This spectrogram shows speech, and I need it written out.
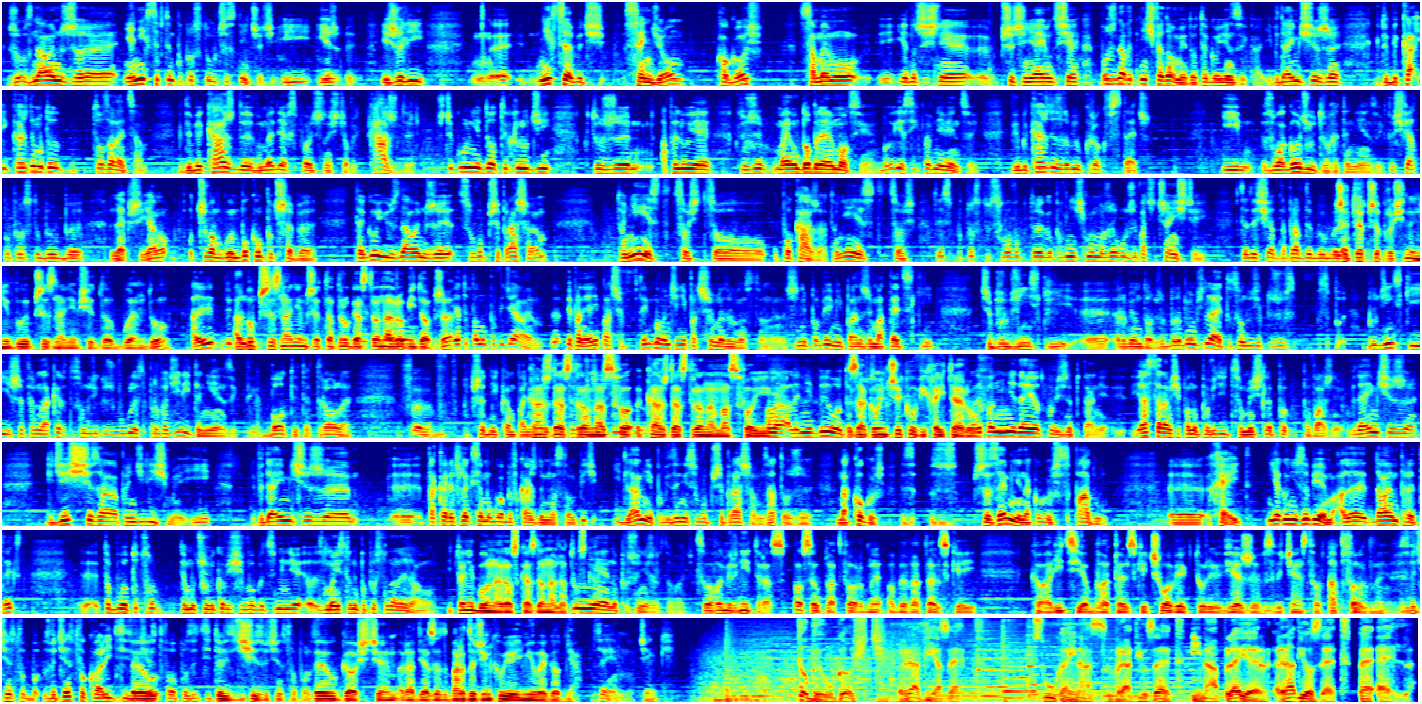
że uznałem, że ja nie chcę w tym po prostu uczestniczyć i jeż, jeżeli e, nie chcę być sędzią kogoś, samemu jednocześnie e, przyczyniając się, może nawet nieświadomie, do tego języka. I wydaje mi się, że gdyby, ka- i każdemu to, to zalecam, gdyby każdy w mediach społecznościowych, każdy, szczególnie do tych ludzi, którzy apeluje, którzy mają dobre emocje, bo jest ich pewnie więcej, gdyby każdy zrobił krok wstecz i złagodził trochę ten język, to świat po prostu byłby lepszy. Ja odczuwam głęboką potrzebę tego i uznałem, że słowo przepraszam to nie jest coś, co upokarza, to nie jest coś, to jest po prostu słowo, którego powinniśmy może używać częściej. Wtedy świat naprawdę byłby Czy lepszy. te przeprosiny nie były przyznaniem się do błędu? Ale wie pan, Albo przyznaniem, że ta druga strona panu- robi dobrze? Ja to panu powiedziałem. Wie pan, ja nie patrzę, w tym momencie nie patrzyłem na drugą stronę. Znaczy nie powie mi pan, że Matecki czy Brudziński e, robią dobrze, bo robią źle. To są ludzie, którzy... Brudziński i Scheffelnacker to są ludzie, którzy w ogóle sprowadzili ten język, tych boty, te trole w, w, poprzednich kampaniach. Każda strona, swo, każda strona ma swoich Pana, ale nie było tego. zagończyków i Ale hejterów. pan mi nie daje odpowiedzi na pytanie. Ja staram się panu powiedzieć, co myślę po, poważnie. Wydaje mi się, że gdzieś się zapędziliśmy i wydaje mi się, że e, taka refleksja mogłaby w każdym nastąpić i dla mnie powiedzenie słowo przepraszam za to, że na kogoś, z, z, przeze mnie na kogoś spadł e, hejt, ja go nie zrobiłem, ale dałem pretekst, e, to było to, co temu człowiekowi się wobec mnie, z mojej strony po prostu należało. I to nie było na rozkaz Donalda Tuska. Nie, no proszę nie żartować. Sławomir Nitras, poseł Platformy Obywatelskiej, Koalicji Obywatelskiej, człowiek, który wierzy w zwycięstwo Platformy. Absolutnie. Zwycięstwo, bo- zwycięstwo koalicji, Był- zwycięstwo opozycji to jest dzisiaj zwycięstwo Polski. Był gościem Radia Z. Bardzo dziękuję i miłego dnia. Wzajemnie. Dzięki. To był gość Radia Z. Słuchaj nas w Radio Z i na player radioz.pl.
